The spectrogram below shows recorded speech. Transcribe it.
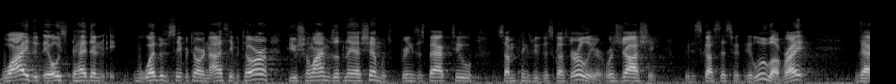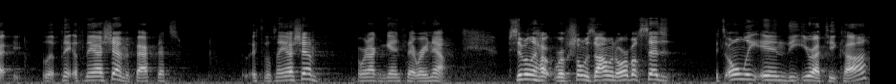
Why did they always put the head down, whether it's Sefer Torah or not a Sefer Torah? Yerushalayim is Lifnei Hashem, which brings us back to some things we've discussed earlier. Where's Joshi? We discussed this with the Lulav, right? That Lifnei Hashem, in fact, that's it's Lifnei Hashem. We're not going to get into that right now. Similarly, how Rav Shlomo Zalman Auerbach says it's only in the Iratika,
